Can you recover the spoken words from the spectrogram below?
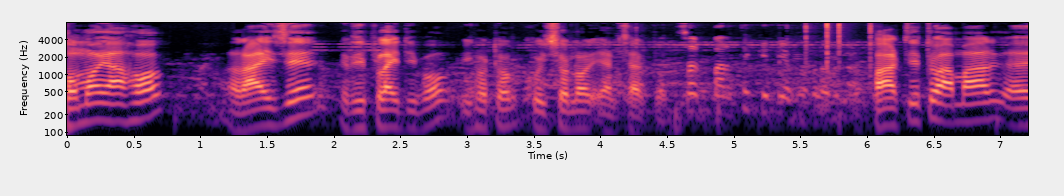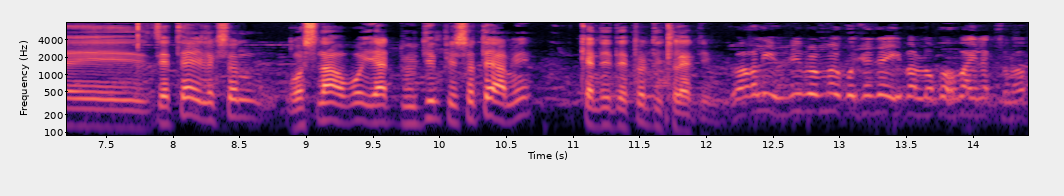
সময় আহক ৰাইজে ৰিপ্লাই দিব ইহঁতৰ কুৱেশ্যনৰ এনচাৰটো পাৰ্টিটো আমাৰ এই যেতিয়া ইলেকশ্যন ঘোষণা হ'ব ইয়াত দুদিন পিছতে আমি কেণ্ডিডেটটো ডিক্লেয়াৰ দিম। যোৱাকালি ইউ জি ব্ৰহ্মই কৈছে যে এইবাৰ লোকসভা ইলেকশ্যনত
